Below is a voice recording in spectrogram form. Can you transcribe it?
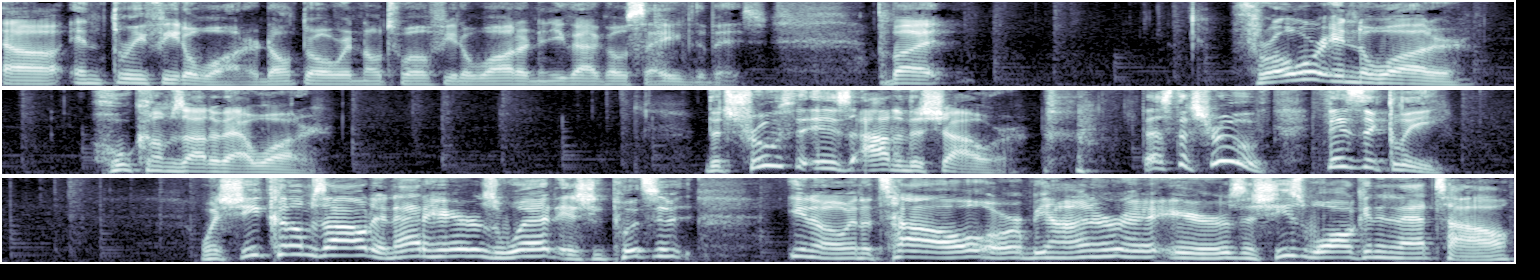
uh, in three feet of water. Don't throw her in no twelve feet of water. Then you gotta go save the bitch. But throw her in the water. Who comes out of that water? The truth is out of the shower. That's the truth. Physically. When she comes out and that hair is wet and she puts it you know, in a towel or behind her ears, and she's walking in that towel,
